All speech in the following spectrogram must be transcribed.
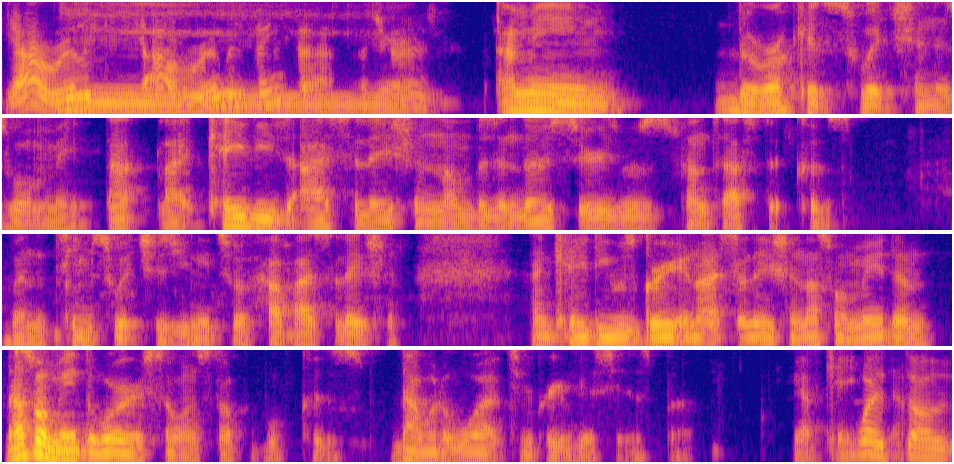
Y'all really, y'all really think that? That's Yeah. crazy. I mean, the Rockets switching is what made that like KD's isolation numbers in those series was fantastic because when the team switches, you need to have isolation. And KD was great in isolation. That's what made them. That's what made the Warriors so unstoppable because that would have worked in previous years. But you have KD. Wait now. though,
